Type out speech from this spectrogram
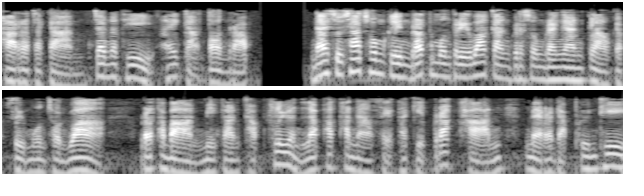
ข้าราชการ เจ้าหน้าที่ให้การต้อนรับ นายสุชาติชมกลิ่นรัฐมนตรีว่าการกระทรวงแรงงานกล่าวกับสื่อมวลชนว่า รัฐบาลมีการขับเคลื่อนและพัฒนาเศรษฐกิจรากฐานในระดับพื้นที่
